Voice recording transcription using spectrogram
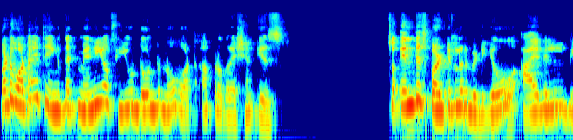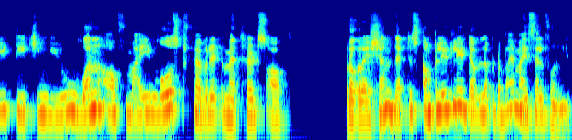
But what I think that many of you don't know what a progression is. So in this particular video, I will be teaching you one of my most favorite methods of progression that is completely developed by myself only.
